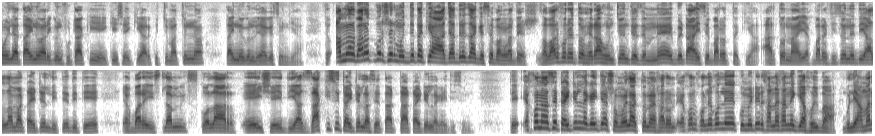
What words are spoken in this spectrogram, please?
মহিলা তাই নো আর ইগুন ফুটা কি এই কি, সেই কি আর কিচ্ছু মারছেন না। তাই নগুন লইয়া গেছেন গিয়া। তো আমরা ভারতবর্ষের মধ্যে থাকি আজাদরে যা গেছে বাংলাদেশ, যাবার পরে তো হেরা শুনছেন যে যেমনে এক বেটা আইছে ভারত থাকিয়া, আর তো নাই। একবারে পিছনে দিয়ে আল্লামা টাইটেল দিতে দিতে একবারে ইসলামিক স্কলার এই সেই দিয়া যা কিছু টাইটেল আছে তার তা টাইটেল লাগাই দিছেন। তে এখন আছে টাইটেল লাগাই দেওয়ার সময় লাগতো না কারণ এখন হলে হলে কমিটির খানে খানে গিয়া হইবা। বলে আমার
